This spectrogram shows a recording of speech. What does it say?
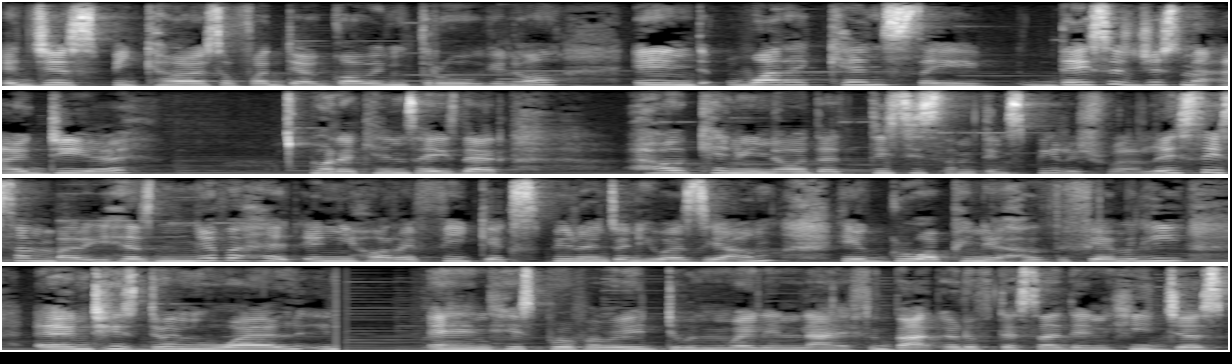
it's just because of what they're going through, you know. And what I can say, this is just my idea. What I can say is that how can you know that this is something spiritual? Let's say somebody has never had any horrific experience when he was young. He grew up in a healthy family and he's doing well in, and he's probably doing well in life, but all of a sudden he just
